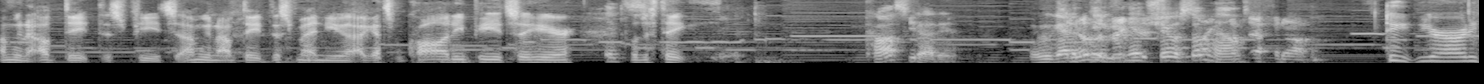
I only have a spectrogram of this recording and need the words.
I'm going to update this pizza. I'm going to update this menu. I got some quality pizza here. It's We'll just take. cost cutting. And we got You to know the for menu show somehow. Let's F it up. Dude, you're already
